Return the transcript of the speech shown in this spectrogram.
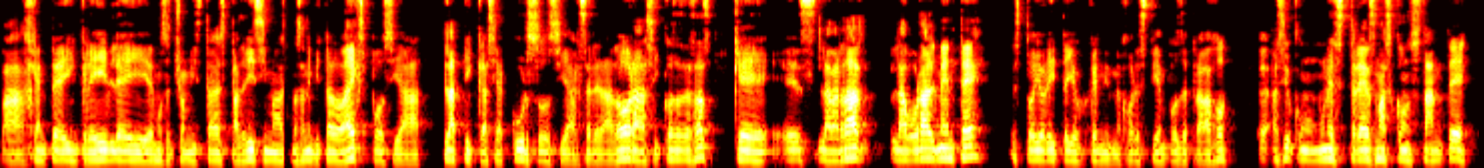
a gente increíble y hemos hecho amistades padrísimas. Nos han invitado a expos y a pláticas y a cursos y a aceleradoras y cosas de esas que es la verdad laboralmente estoy ahorita yo creo que en mis mejores tiempos de trabajo. Ha sido como un estrés más constante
